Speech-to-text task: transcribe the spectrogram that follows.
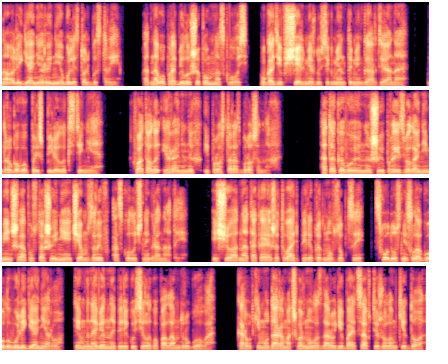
Но легионеры не были столь быстры. Одного пробило шипом насквозь, угодив щель между сегментами Гардиана, другого пришпилило к стене. Хватало и раненых, и просто разбросанных. Атака воина Ши произвела не меньше опустошения, чем взрыв осколочной гранаты. Еще одна такая же тварь, перепрыгнув зубцы, сходу снесла голову легионеру и мгновенно перекусила пополам другого. Коротким ударом отшвырнула с дороги бойца в тяжелом кидо.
